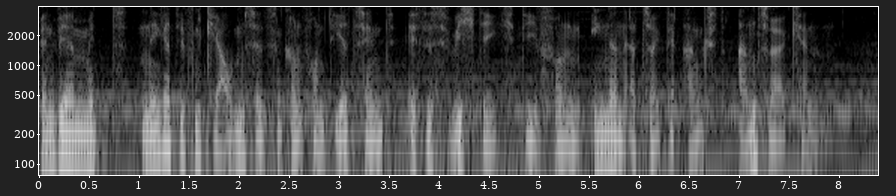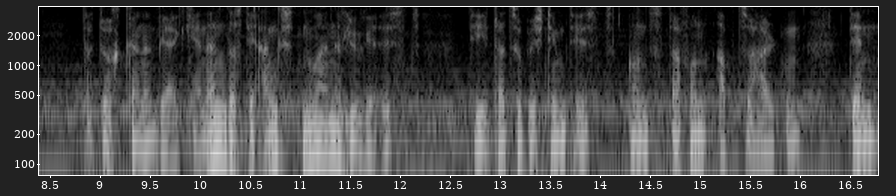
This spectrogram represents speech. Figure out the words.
Wenn wir mit negativen Glaubenssätzen konfrontiert sind, ist es wichtig, die von ihnen erzeugte Angst anzuerkennen. Dadurch können wir erkennen, dass die Angst nur eine Lüge ist, die dazu bestimmt ist, uns davon abzuhalten, den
